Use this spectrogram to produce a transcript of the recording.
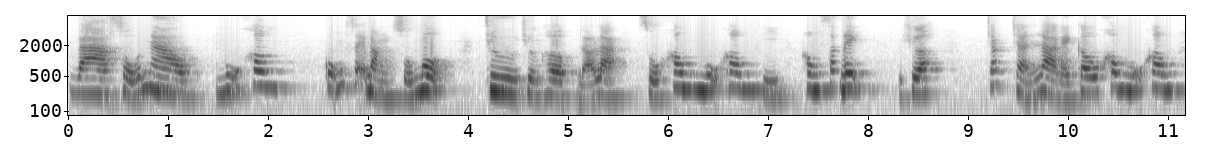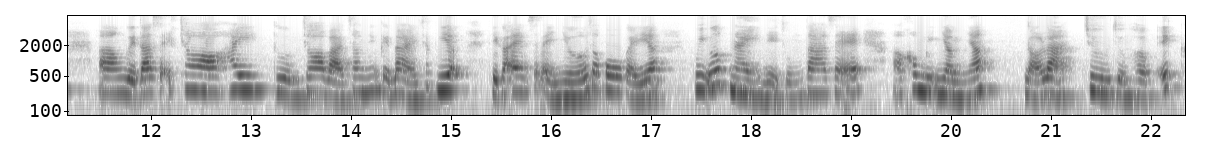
Và số nào mũ 0 cũng sẽ bằng số 1 trừ trường hợp đó là số 0 mũ 0 thì không xác định. Được chưa? Chắc chắn là cái câu không mũ không à, người ta sẽ cho hay thường cho vào trong những cái bài trắc nghiệm. Thì các em sẽ phải nhớ cho cô cái ờ, quy ước này để chúng ta sẽ ờ, không bị nhầm nhá. Đó là trừ trường hợp x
